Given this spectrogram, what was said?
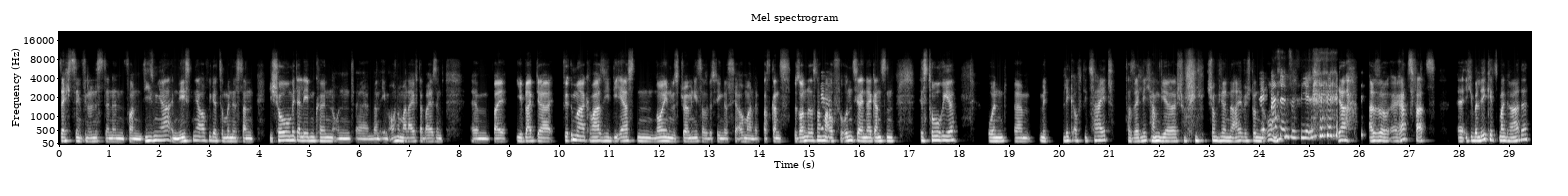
16 Finalistinnen von diesem Jahr, im nächsten Jahr auch wieder zumindest dann die Show miterleben können und äh, dann eben auch nochmal live dabei sind. Ähm, weil ihr bleibt ja für immer quasi die ersten neuen Miss Germanys. Also deswegen, das ist ja auch mal was ganz Besonderes nochmal, ja. auch für uns ja in der ganzen Historie. Und ähm, mit Blick auf die Zeit tatsächlich haben wir schon, schon wieder eine halbe Stunde um. So viel? ja, also ratzfatz. Äh, ich überlege jetzt mal gerade,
